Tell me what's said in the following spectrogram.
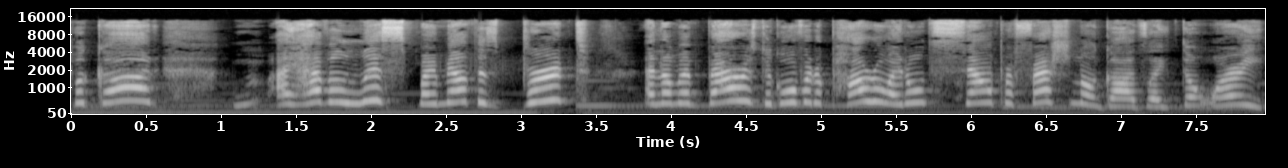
But God, I have a lisp. My mouth is burnt, and I'm embarrassed to go over to Paro. I don't sound professional. God's like, Don't worry.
